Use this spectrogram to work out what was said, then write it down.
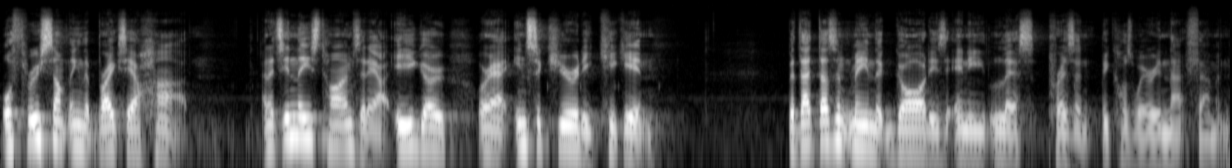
or through something that breaks our heart. And it's in these times that our ego or our insecurity kick in. But that doesn't mean that God is any less present because we're in that famine.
